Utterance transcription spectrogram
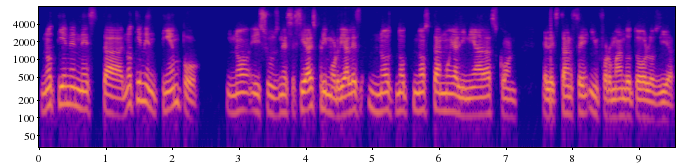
no tienen esta, no tienen tiempo y, no, y sus necesidades primordiales no, no, no están muy alineadas con el estarse informando todos los días.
